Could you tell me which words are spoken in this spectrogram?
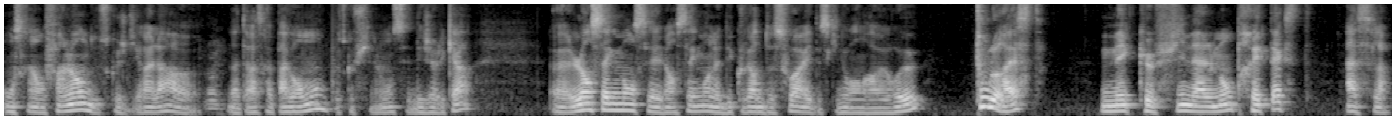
on serait en Finlande, ce que je dirais là euh, n'intéresserait pas grand monde, parce que finalement c'est déjà le cas. Euh, l'enseignement, c'est l'enseignement de la découverte de soi et de ce qui nous rendra heureux. Tout le reste, mais que finalement prétexte à cela,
